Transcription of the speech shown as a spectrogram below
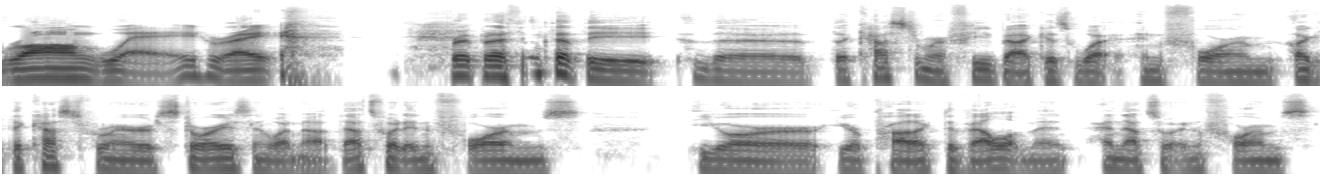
wrong way right right but i think that the the the customer feedback is what informs, like the customer stories and whatnot that's what informs your your product development and that's what informs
